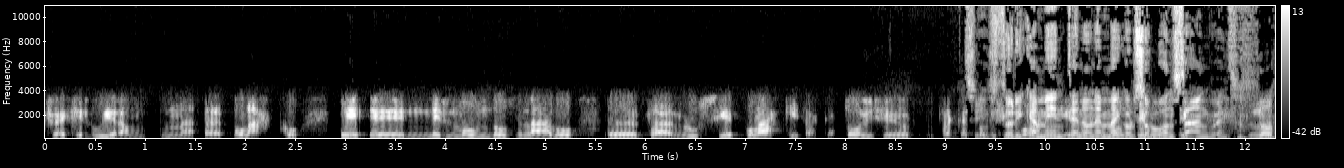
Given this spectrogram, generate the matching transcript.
cioè che lui era un, un uh, polacco e eh, nel mondo slavo eh, tra russi e polacchi, tra cattolici e tra cattolici sì, storicamente non è mai corso buon sangue. No,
